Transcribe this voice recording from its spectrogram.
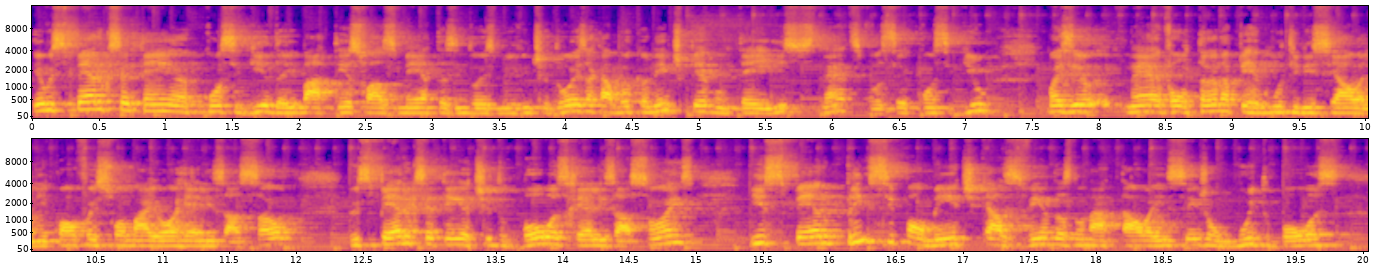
Eu espero que você tenha conseguido aí bater suas metas em 2022. Acabou que eu nem te perguntei isso, né? Se você conseguiu, mas eu, né, voltando à pergunta inicial ali, qual foi sua maior realização? Eu espero que você tenha tido boas realizações e espero principalmente que as vendas no Natal aí sejam muito boas,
